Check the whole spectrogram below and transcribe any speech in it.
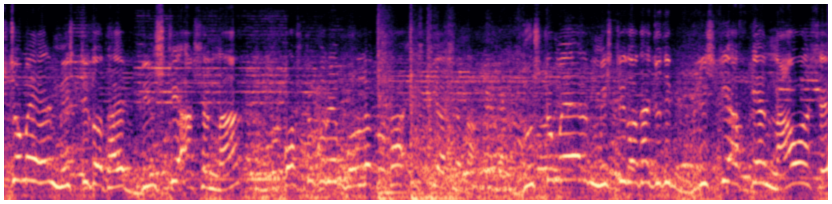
দুষ্ট মেয়ের মিষ্টি কথায় বৃষ্টি আসে না, কষ্ট করে বললে কথা বৃষ্টি আসে না। দুষ্ট মেয়ের মিষ্টি কথায় যদি বৃষ্টি আজকে নাও আসে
